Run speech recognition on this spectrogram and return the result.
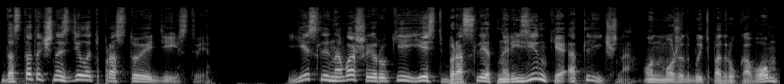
достаточно сделать простое действие. Если на вашей руке есть браслет на резинке, отлично. Он может быть под рукавом,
